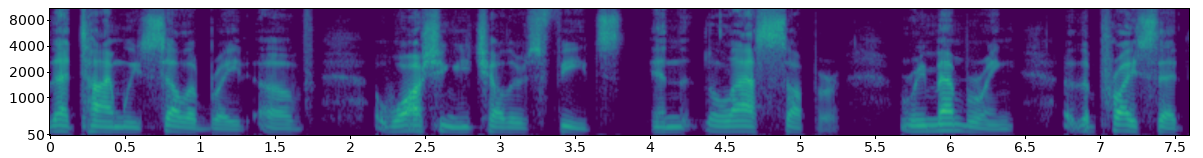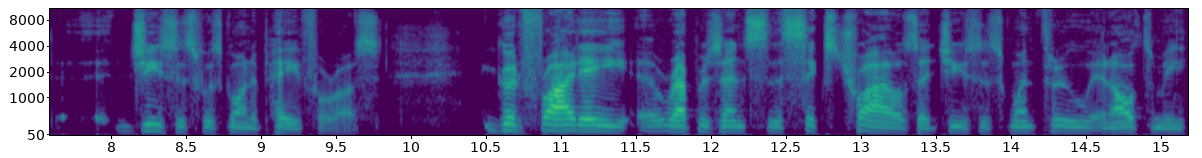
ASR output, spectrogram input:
that time we celebrate of washing each other's feet in the Last Supper, remembering the price that Jesus was going to pay for us. Good Friday uh, represents the six trials that Jesus went through and ultimately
